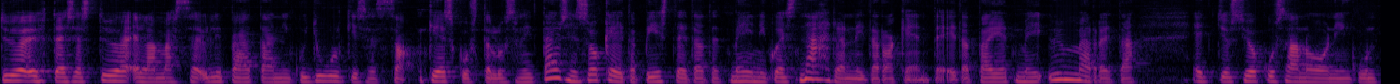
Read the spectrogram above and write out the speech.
työyhteisössä, työelämässä, ylipäätään niin kuin julkisessa keskustelussa, niin täysin sokeita pisteitä, että me ei niin kuin edes nähdä niitä rakenteita tai että me ei ymmärretä, että jos joku sanoo niin kuin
